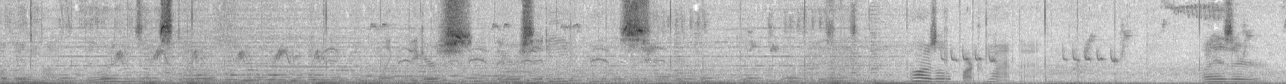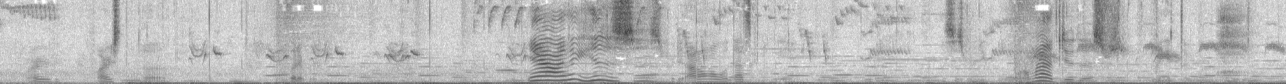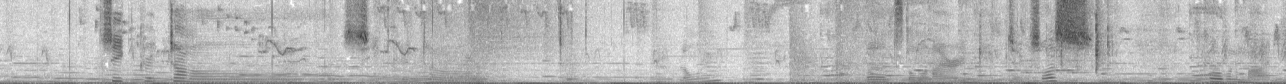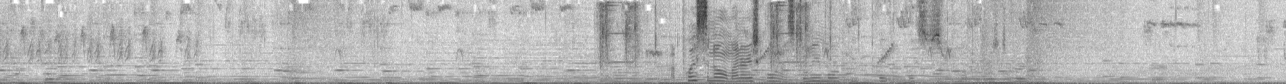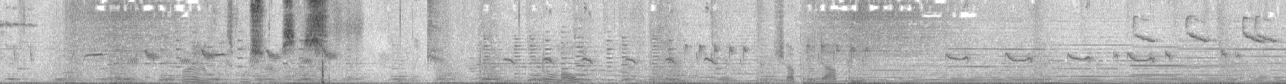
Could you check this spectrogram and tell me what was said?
But in like buildings and stuff, like bigger, bigger city. Oh, there's a little park. I'm at that. Why is there fire? Fire? Uh, whatever. Yeah, I think his is pretty. I don't know what that's gonna be. This is pretty cool. I'm gonna do this. Make it. Secret tunnel. Secret tunnel. Blowing. That's the one I already came to. So let's go over to mine. I an elementary school and I still need more places for my place to work. Place more services. Shoppity doppity.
